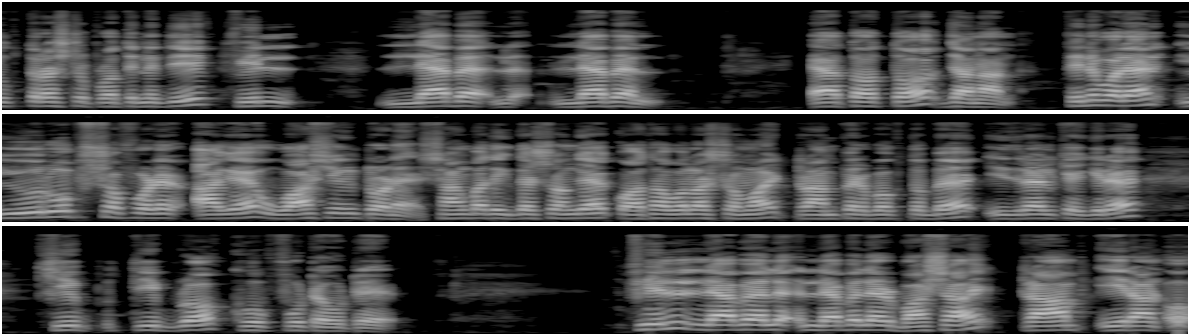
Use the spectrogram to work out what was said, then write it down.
যুক্তরাষ্ট্র প্রতিনিধি ফিল ল্যাবেল ল্যাবেল জানান। তিনি বলেন, ইউরোপ সফরের আগে ওয়াশিংটনে সাংবাদিকদের সঙ্গে কথা বলার সময় ট্রাম্পের বক্তব্যে ইসরায়েলকে ঘিরে ক্ষিপ, তীব্র ক্ষোভ ফুটে ওঠে। ফিল লেভেল লেভেলের ভাষায়, ট্রাম্প ইরান ও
